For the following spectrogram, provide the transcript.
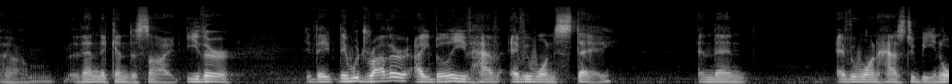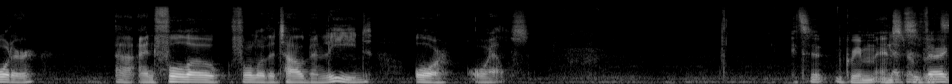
um, then they can decide either they they would rather, I believe, have everyone stay, and then everyone has to be in order uh, and follow follow the Taliban lead, or or else. It's a grim answer. It's very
